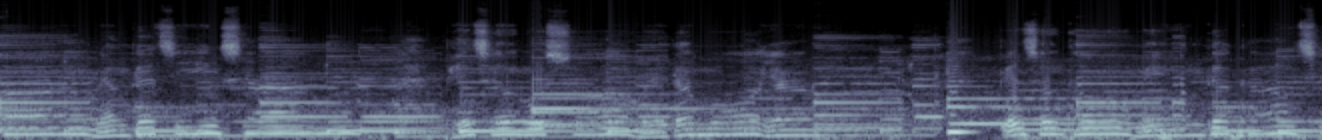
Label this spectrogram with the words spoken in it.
荒凉的景象，变成无所谓的模样，变成透明的高墙，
